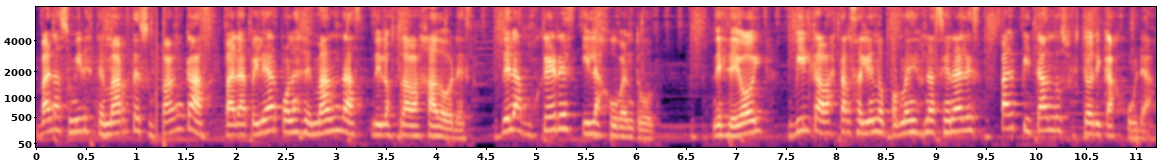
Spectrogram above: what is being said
van a asumir este martes sus bancas para pelear por las demandas de los trabajadores, de las mujeres y la juventud. Desde hoy, Vilca va a estar saliendo por medios nacionales palpitando su histórica jura.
